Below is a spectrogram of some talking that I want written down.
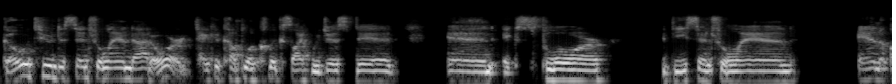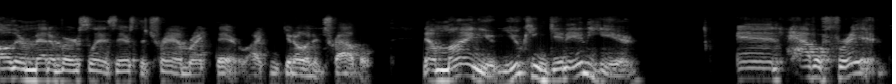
go to decentraland.org, take a couple of clicks like we just did, and explore Decentraland and other metaverse lands. There's the tram right there where I can get on and travel. Now, mind you, you can get in here and have a friend.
